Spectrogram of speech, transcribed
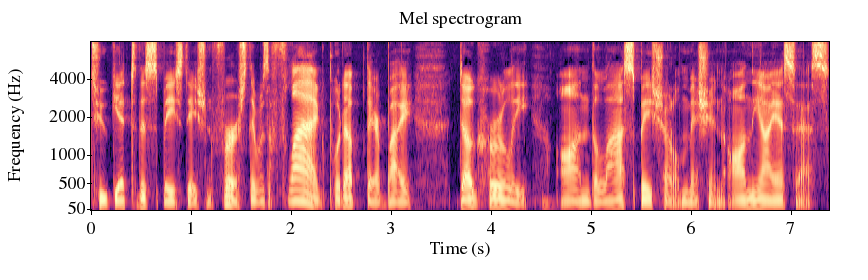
to get to the space station first. There was a flag put up there by Doug Hurley on the last space shuttle mission on the ISS,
